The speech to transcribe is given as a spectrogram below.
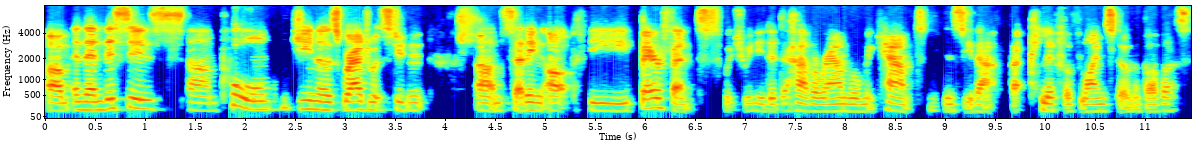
Um, and then this is um, Paul, Gina's graduate student, um, setting up the bear fence, which we needed to have around when we camped. You can see that, that cliff of limestone above us.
